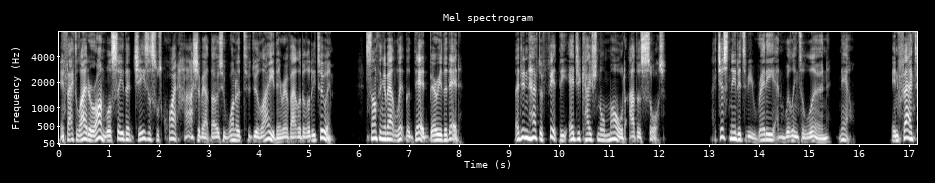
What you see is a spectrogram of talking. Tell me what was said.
In fact, later on, we'll see that Jesus was quite harsh about those who wanted to delay their availability to him. Something about let the dead bury the dead. They didn't have to fit the educational mold others sought. They just needed to be ready and willing to learn now. In fact,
